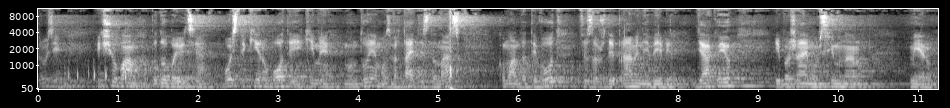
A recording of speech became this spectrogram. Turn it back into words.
Друзі, якщо вам подобаються ось такі роботи, які ми монтуємо, звертайтесь до нас. Команда Тивод це завжди правильний вибір. Дякую і бажаємо всім нам миру.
